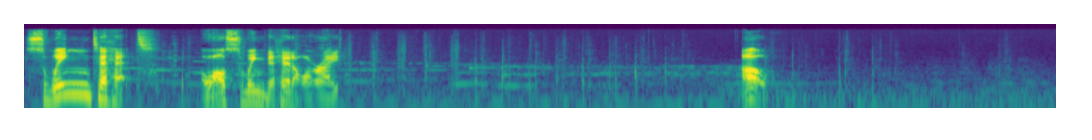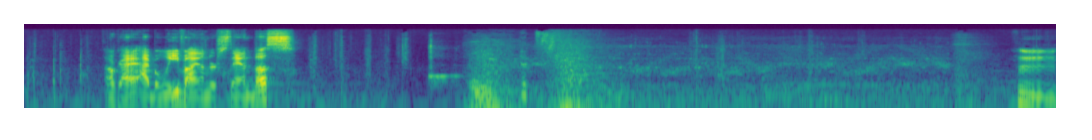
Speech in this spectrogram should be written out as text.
Swing to hit. Oh, I'll swing to hit, alright. Oh. Okay, I believe I understand this. Hmm.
